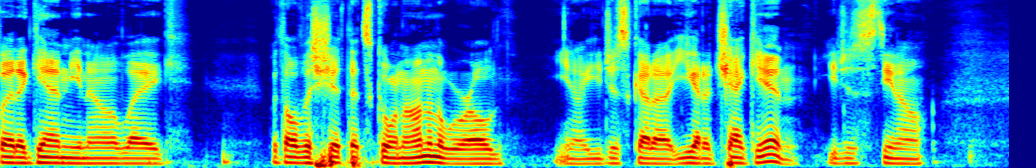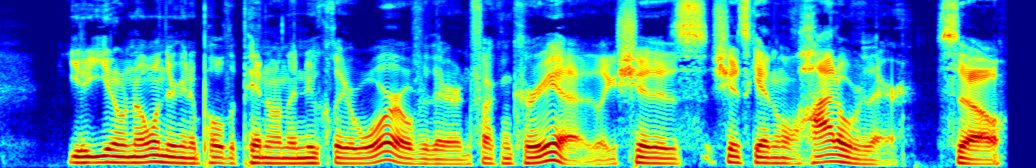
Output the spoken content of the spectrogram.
But again, you know, like with all the shit that's going on in the world, you know, you just gotta you gotta check in. You just, you know, you you don't know when they're gonna pull the pin on the nuclear war over there in fucking Korea. Like shit is shit's getting a little hot over there. So,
